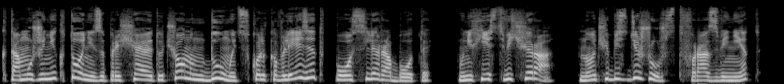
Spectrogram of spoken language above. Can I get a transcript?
К тому же никто не запрещает ученым думать, сколько влезет после работы. У них есть вечера, ночи без дежурств, разве нет?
